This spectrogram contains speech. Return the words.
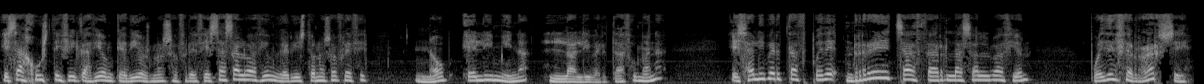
Esa justificación que Dios nos ofrece, esa salvación que Cristo nos ofrece, no elimina la libertad humana. Esa libertad puede rechazar la salvación, puede cerrarse,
